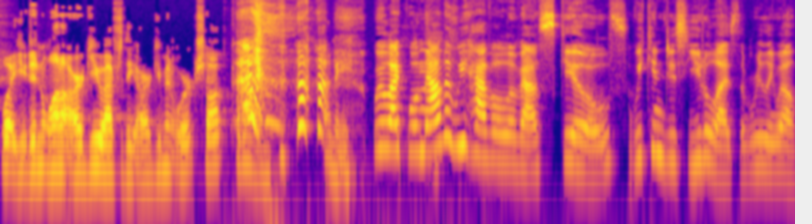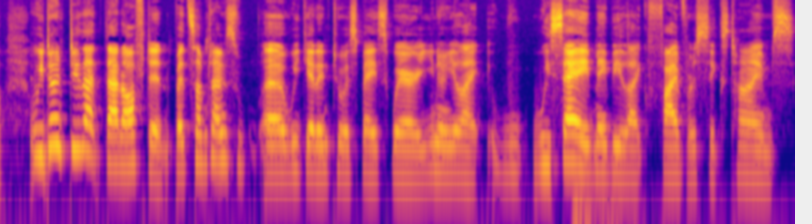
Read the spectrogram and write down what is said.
What, you didn't want to argue after the argument workshop? Come on, honey. We are like, well, now that we have all of our skills, we can just utilize them really well. We don't do that that often, but sometimes uh, we get into a space where, you know, you're like, w- we say maybe like five or six times,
